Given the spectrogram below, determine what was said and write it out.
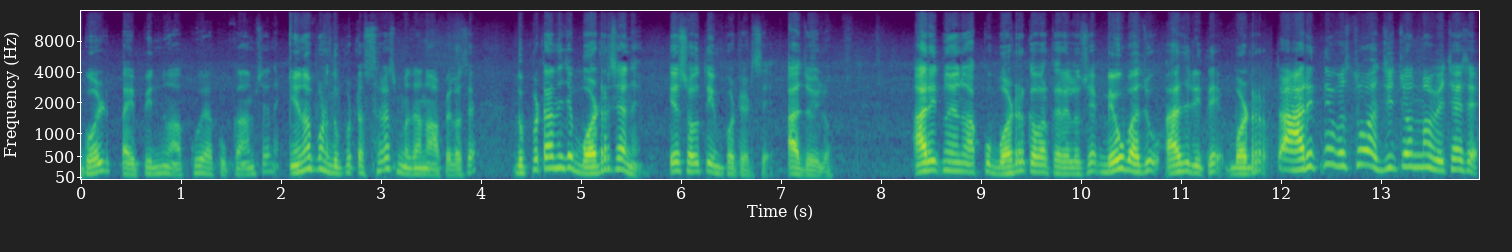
ગોલ્ડ પાઇપિંગનું આખું આખું કામ છે ને એનો પણ દુપટ્ટો સરસ મજાનો આપેલો છે. દુપટ્ટાની જે બોર્ડર છે ને એ સૌથી ઇમ્પોર્ટન્ટ છે. આ જોઈ લો. આ રીતનું એનું આખું બોર્ડર કવર કરેલું છે. બેઉ બાજુ આ જ રીતે બોર્ડર. તો આ રીતની વસ્તુઓ અજીચોનમાં વેચાય છે.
